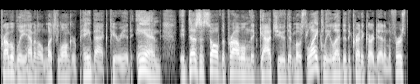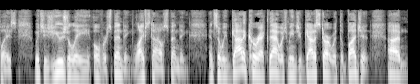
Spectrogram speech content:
probably having a much longer payback period. And it doesn't solve the problem that got you, that most likely led to the credit card debt in the first place, which is usually overspending, lifestyle spending. And so we've got to correct that, which means you've got to start with the budget. Um,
